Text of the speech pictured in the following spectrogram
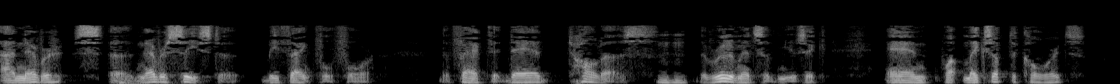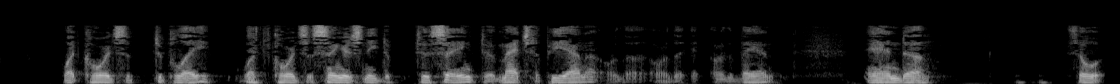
I never, uh, never cease to be thankful for the fact that dad taught us mm-hmm. the rudiments of music and what makes up the chords, what chords to, play, what chords the singers need to, to sing to match the piano or the, or the, or the band. And, uh, so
